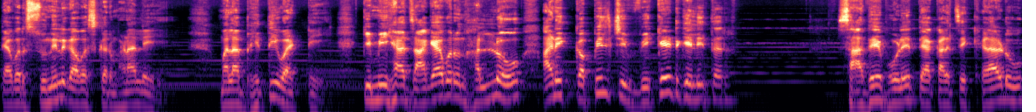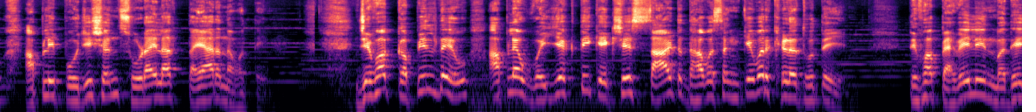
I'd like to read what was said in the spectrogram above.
त्यावर सुनील गावस्कर म्हणाले मला भीती वाटते की मी ह्या जाग्यावरून हल्लो आणि कपिलची विकेट गेली तर? साधे भोळे त्या काळचे खेळाडू आपली पोझिशन सोडायला तयार नव्हते. जेव्हा कपिल देव आपल्या वैयक्तिक एकशे साठ धावसंख्येवर खेळत होते तेव्हा पॅवेलिनमध्ये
